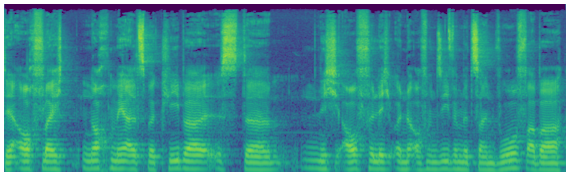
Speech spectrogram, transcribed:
der auch vielleicht noch mehr als bei Kleber ist äh, nicht auffällig in der Offensive mit seinem Wurf, aber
